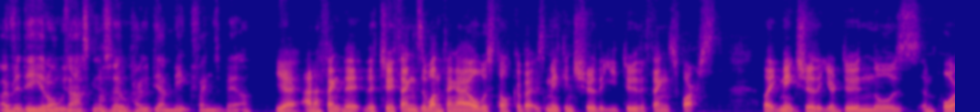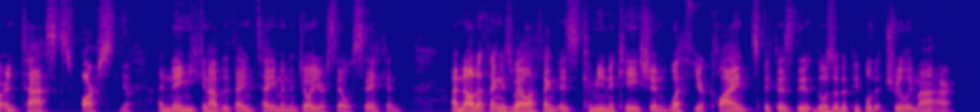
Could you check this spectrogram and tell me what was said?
every day you're always asking Mm-hmm. yourself, how do I make things better? Yeah, and I think that the two things, the one thing I always talk about is making sure that you do the things first. Like make sure that you're doing those important tasks first, Yep. and then you can have the downtime and enjoy yourself second. Another thing as well, I think, is communication with your clients because th- those are the people that truly matter.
